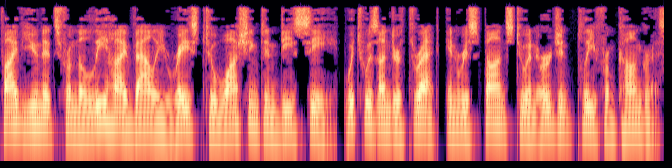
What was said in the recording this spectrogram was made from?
five units from the Lehigh Valley raced to Washington, D.C., which was under threat, in response to an urgent plea from Congress.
